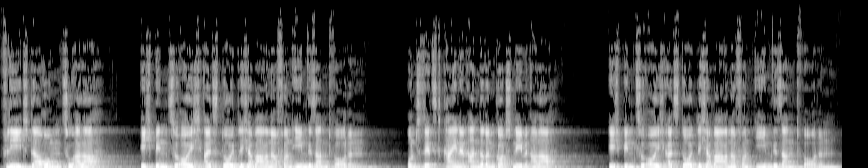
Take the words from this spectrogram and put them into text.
Flieht darum zu Allah. Ich bin zu euch als deutlicher Warner von ihm gesandt worden. Und setzt keinen anderen Gott neben Allah ich bin zu euch als deutlicher Warner von ihm gesandt worden.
